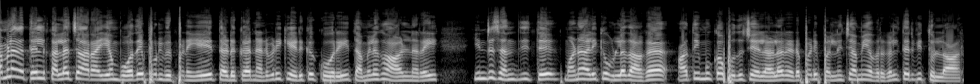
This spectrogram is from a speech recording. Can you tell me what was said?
தமிழகத்தில் கள்ளச்சாராயம் போதைப்பொருள் விற்பனையை தடுக்க நடவடிக்கை எடுக்க கோரி தமிழக ஆளுநரை இன்று சந்தித்து மனு அளிக்க உள்ளதாக அதிமுக பொதுச் செயலாளர் எடப்பாடி பழனிசாமி அவர்கள் தெரிவித்துள்ளார்.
